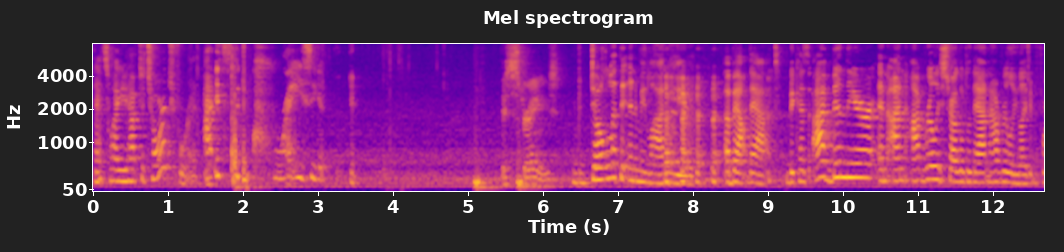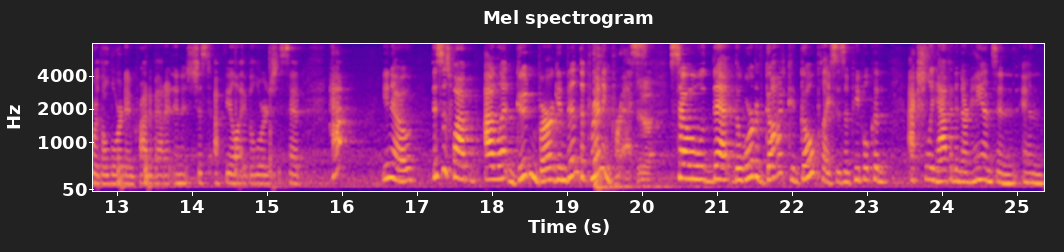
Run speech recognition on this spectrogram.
that's why you have to charge for it. I, it's the crazy. It, It's strange. don't let the enemy lie to you about that because I've been there and I, I really struggled with that and I really laid it before the Lord and cried about it. And it's just, I feel like the Lord just said, How, you know, this is why I let Gutenberg invent the printing press. Yeah. So that the word of God could go places and people could actually have it in their hands. And, and,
